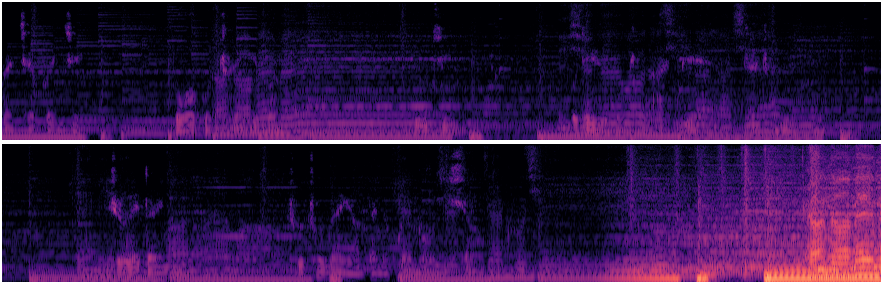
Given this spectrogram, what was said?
万千风景。我混成一梦，如今我定于东城的岸边摘成一空，只为等你初出暖阳般的回眸一笑。看到妹妹，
